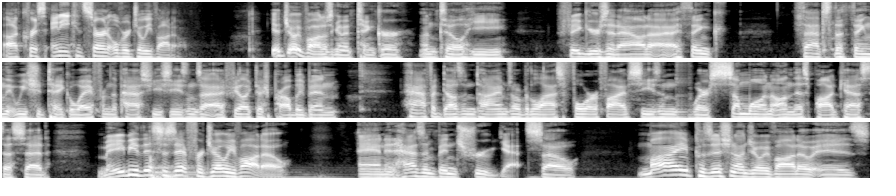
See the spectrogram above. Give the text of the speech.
Uh, Chris, any concern over Joey Votto? Yeah, Joey Votto's going to tinker until he figures it out. I, I think that's the thing that we should take away from the past few seasons. I, I feel like there's probably been half a dozen times over the last four or five seasons where someone on this podcast has said, maybe this is it for Joey Votto. And it hasn't been true yet. So my position on Joey Votto is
